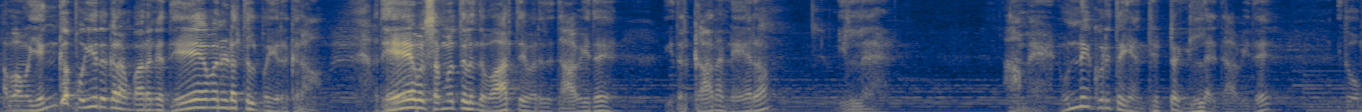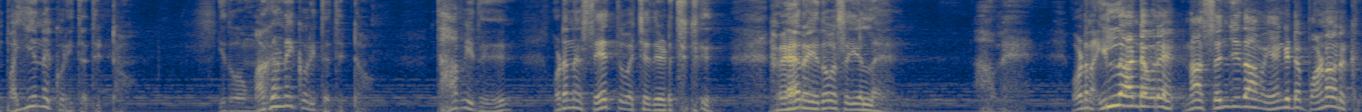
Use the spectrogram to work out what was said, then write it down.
அவன் அவன் எங்க போயிருக்கிறான் பாருங்க தேவனிடத்தில் போயிருக்கிறான். தேவ சமூகத்தில் இந்த வார்த்தை வருது தாவிதே இதற்கான நேரம் இல்லை. ஆமே உன்னை குறித்த என் திட்டம் இல்லை தாவிதே. இது உன் பையனை குறித்த திட்டம். இது உன் மகனை குறித்த திட்டம். தாவிது உடனே சேர்த்து வச்சதை எடுத்துட்டு வேற ஏதோ செய்யல. ஆமே உடனே இல்ல ஆண்டவரே நான் செஞ்சுதான் அவன் என்கிட்ட பணம் இருக்கு.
